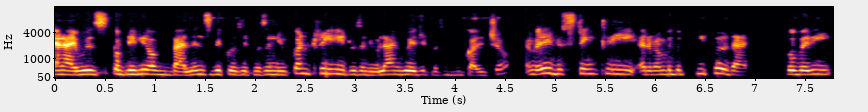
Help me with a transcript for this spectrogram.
And I was completely off balance because it was a new country, it was a new language, it was a new culture. And very distinctly, I remember the people that were very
